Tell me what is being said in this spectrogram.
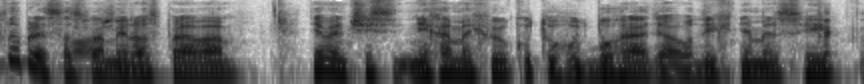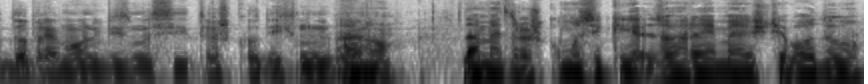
dobre sa Vážne. s vami rozprávam. Neviem, či si necháme chvíľku tú hudbu hrať a oddychneme si. Tak dobre, mohli by sme si trošku oddychnúť. Áno, a... dáme trošku muziky, zohrajeme ešte vodu,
